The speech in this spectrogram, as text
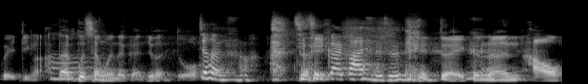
规定啦，哦但不成文的可能就很多。就很多 奇奇怪怪的，是不是？对，可能好，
